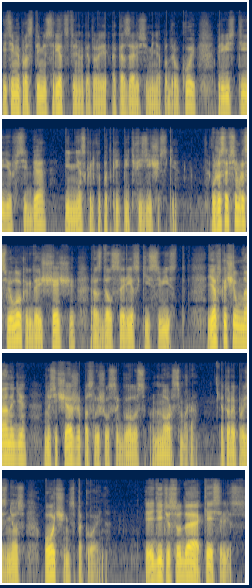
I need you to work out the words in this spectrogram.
и теми простыми средствами, которые оказались у меня под рукой, привести ее в себя и несколько подкрепить физически. Уже совсем рассвело, когда из чаще раздался резкий свист. Я вскочил на ноги, но сейчас же послышался голос Норсмора, который произнес очень спокойно. «Идите сюда, Кеселис!»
